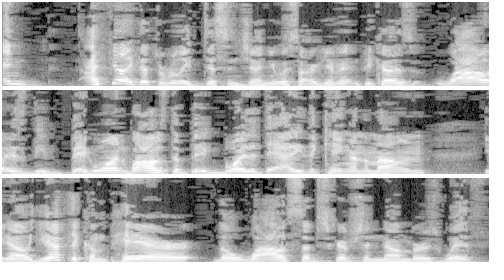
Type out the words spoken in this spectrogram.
and I feel like that's a really disingenuous argument because WoW is the big one. WoW is the big boy, the daddy, the king on the mountain. You know, you have to compare the WoW subscription numbers with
